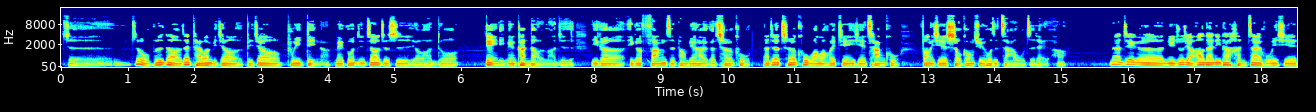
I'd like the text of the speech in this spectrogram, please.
这这我不知道，在台湾比较比较不一定啊。美国你知道就是有很多电影里面看到的嘛，就是一个一个房子旁边还有一个车库，那这个车库往往会建一些仓库，放一些手工具或是杂物之类的哈。那这个女主角奥黛丽她很在乎一些。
